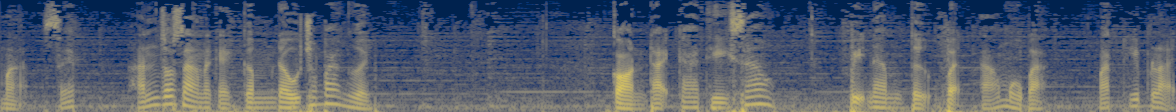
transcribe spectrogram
mà xếp, hắn rõ ràng là kẻ cầm đầu trong ba người. Còn đại ca thì sao? Vị nam tử vận áo màu bạc, mắt híp lại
